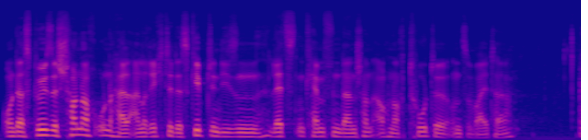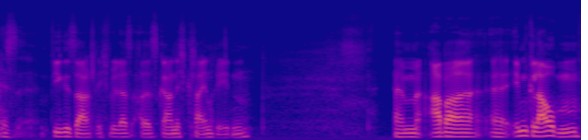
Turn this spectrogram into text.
und das Böse schon noch Unheil anrichtet. Es gibt in diesen letzten Kämpfen dann schon auch noch Tote und so weiter. Es, wie gesagt, ich will das alles gar nicht kleinreden. Ähm, aber äh, im Glauben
